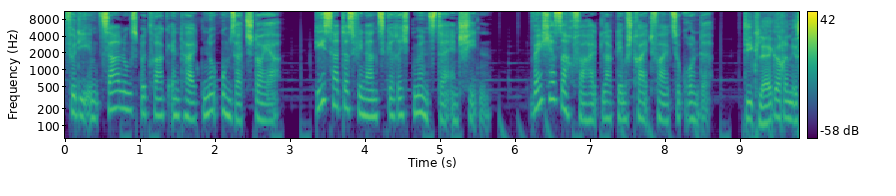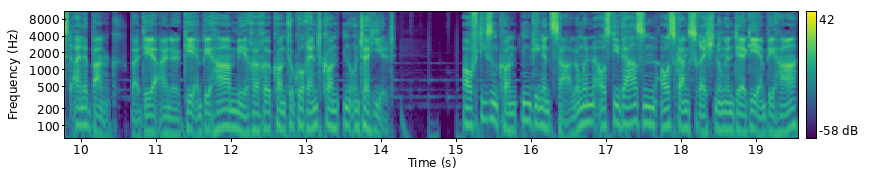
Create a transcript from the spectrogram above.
für die im Zahlungsbetrag enthaltene Umsatzsteuer. Dies hat das Finanzgericht Münster entschieden. Welcher Sachverhalt lag dem Streitfall zugrunde? Die Klägerin ist eine Bank, bei der eine GmbH mehrere Kontokorrentkonten unterhielt. Auf diesen Konten gingen Zahlungen aus diversen Ausgangsrechnungen der GmbH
